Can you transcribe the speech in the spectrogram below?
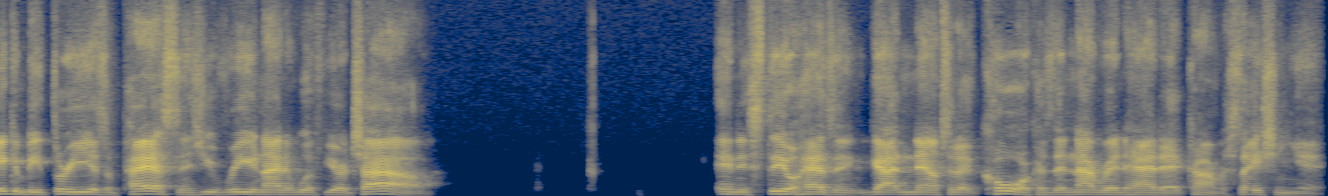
it can be three years have passed since you've reunited with your child and it still hasn't gotten down to that core because they're not ready to have that conversation yet.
